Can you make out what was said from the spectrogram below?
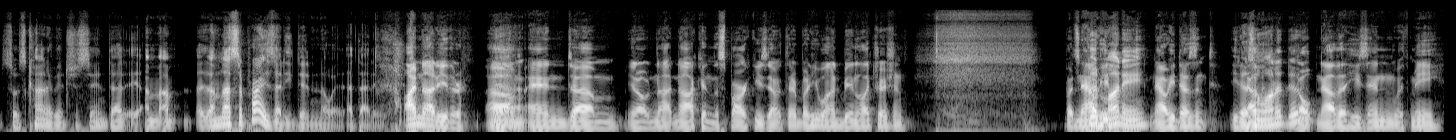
So it's kind of interesting that I'm I'm I'm not surprised that he didn't know it at that age. I'm not either. Um, Yeah. And um, you know, not knocking the Sparkies out there, but he wanted to be an electrician. But now good he, money. Now he doesn't. He doesn't Now that- wanna do it? Nope. Now that he's in with me,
